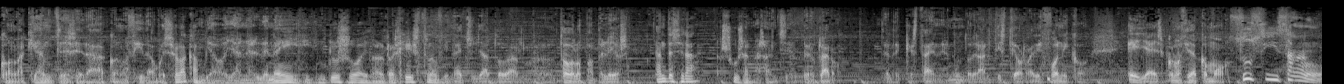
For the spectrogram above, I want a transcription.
con la que antes era conocida, pues se lo ha cambiado ya en el DNI, incluso ha ido al registro, en fin, ha hecho ya todas- todos los papeleos. Antes era Susana Sánchez, pero claro, desde que está en el mundo del artisteo radiofónico, ella es conocida como Susi San.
